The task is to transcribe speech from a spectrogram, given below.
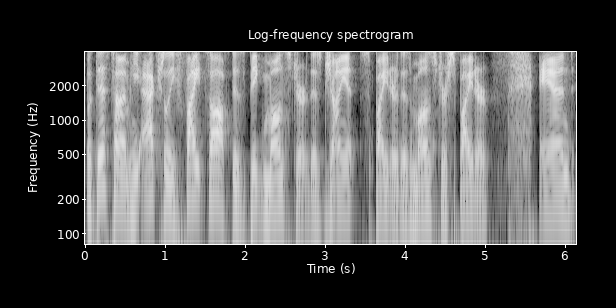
But this time he actually fights off this big monster, this giant spider, this monster spider, and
